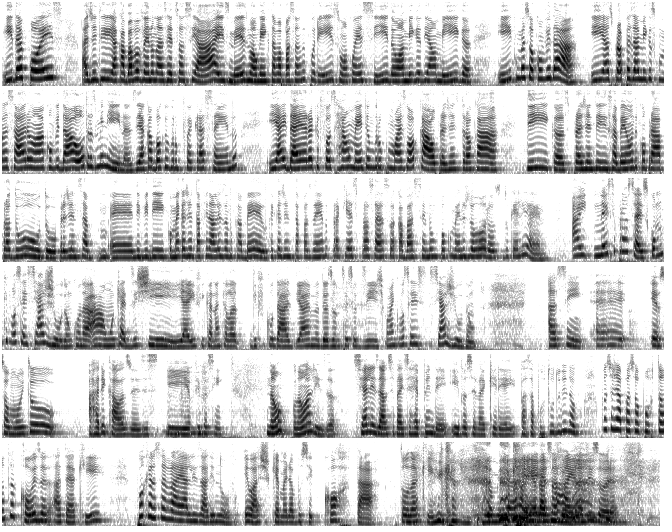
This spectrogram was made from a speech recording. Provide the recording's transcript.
E depois a gente acabava vendo nas redes sociais mesmo alguém que estava passando por isso, uma conhecida, uma amiga de amiga e começou a convidar. E as próprias amigas começaram a convidar outras meninas. E acabou que o grupo foi crescendo. E a ideia era que fosse realmente um grupo mais local, para a gente trocar dicas, para a gente saber onde comprar produto, para a gente é, dividir como é que a gente está finalizando o cabelo, o que, é que a gente está fazendo, para que esse processo acabasse sendo um pouco menos doloroso do que ele é. Aí, nesse processo, como que vocês se ajudam quando a, ah, uma quer desistir e aí fica naquela dificuldade de, ai meu Deus, eu não sei se eu desisto. Como é que vocês se ajudam? Assim, é, eu sou muito radical às vezes. Uhum. E eu fico assim, não, não alisa. Se alisar, você vai se arrepender e você vai querer passar por tudo de novo. Você já passou por tanta coisa até aqui. Por que você vai alisar de novo? Eu acho que é melhor você cortar toda a química. Rainha da tesoura. rainha da tesoura.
